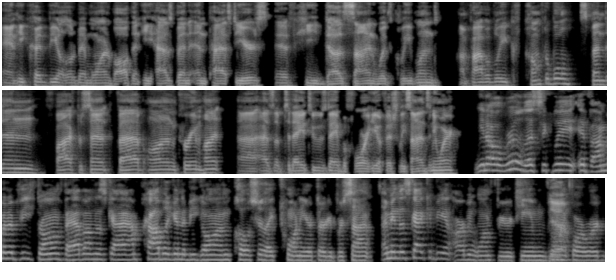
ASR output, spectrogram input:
And he could be a little bit more involved than he has been in past years if he does sign with Cleveland. I'm probably comfortable spending 5% fab on Kareem Hunt uh, as of today, Tuesday, before he officially signs anywhere. You know, realistically, if I'm gonna be throwing fab on this guy, I'm probably gonna be going closer to like 20 or 30 percent. I mean, this guy could be an RB1 for your team going Yeah. forward.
